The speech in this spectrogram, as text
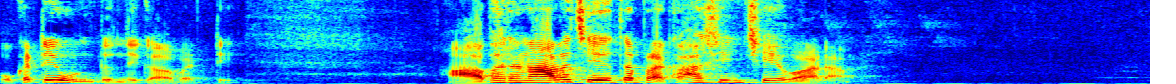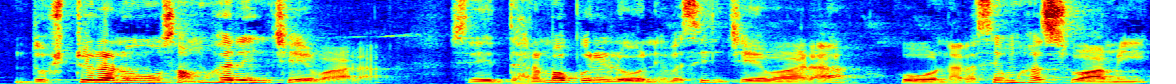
ఒకటే ఉంటుంది కాబట్టి. ఆభరణాల చేత ప్రకాశించేవాడ దుష్టులను సంహరించేవాడ శ్రీ ధర్మపురిలో నివసించేవాడా ఓ నరసింహస్వామి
